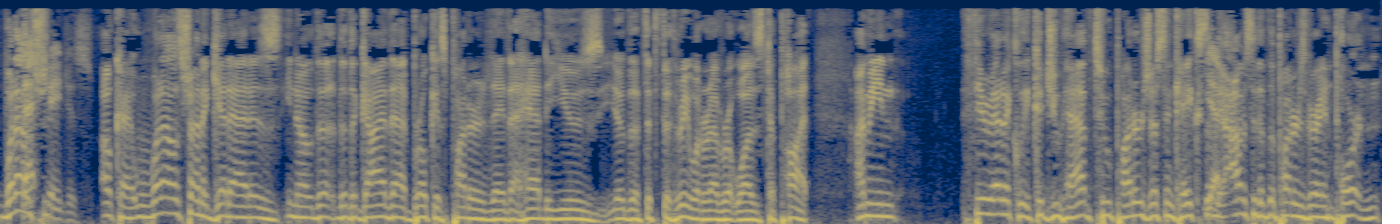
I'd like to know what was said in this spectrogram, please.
what that else- changes. Okay, what I was trying to get at is, you know, the the, the guy that broke his putter today that had to use you know, the, the the three wood whatever it was to putt. I mean, theoretically, could you have two putters just in case? I mean, obviously, the, the putter is very important.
